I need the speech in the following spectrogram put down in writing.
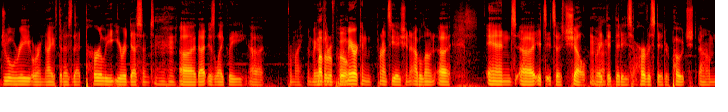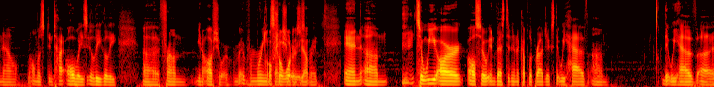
jewelry or a knife that has that pearly iridescent, Mhm. uh, that is likely uh, from my American Mother of pearl. American pronunciation abalone. And uh, it's it's a shell, right? Mhm. That, that is harvested or poached um, now, almost entire always illegally. uh, from you know offshore from marine Offshore waters, yeah. right? And um, so we are also invested in a couple of projects that we have um, that we have uh,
